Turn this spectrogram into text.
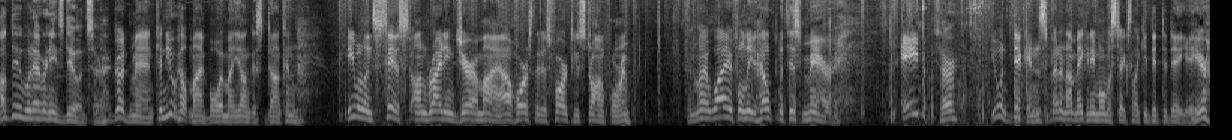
I'll do whatever needs doing, sir. Good man. Can you help my boy, my youngest Duncan? He will insist on riding Jeremiah, a horse that is far too strong for him. And my wife will need help with this mare. Abe? Sir? You and Dickens better not make any more mistakes like you did today, you hear?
